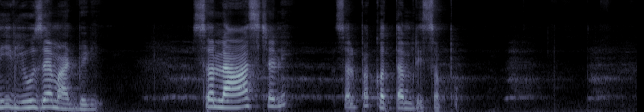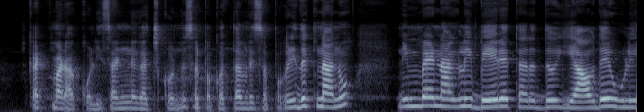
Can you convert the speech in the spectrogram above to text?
ನೀರು ಯೂಸೇ ಮಾಡಬೇಡಿ. ಸೊ ಲಾಸ್ಟಲ್ಲಿ ಸ್ವಲ್ಪ ಕೊತ್ತಂಬರಿ ಸೊಪ್ಪು. ಕಟ್ ಮಾಡಿ ಹಾಕ್ಕೊಳ್ಳಿ ಸಣ್ಣಗೆ ಹಚ್ಕೊಂಡು ಸ್ವಲ್ಪ ಕೊತ್ತಂಬರಿ ಸೊಪ್ಪು ಇದಕ್ಕೆ ನಾನು ನಿಂಬೆಹಣ್ಣಾಗಲಿ ಬೇರೆ ಥರದ್ದು ಯಾವುದೇ ಹುಳಿ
